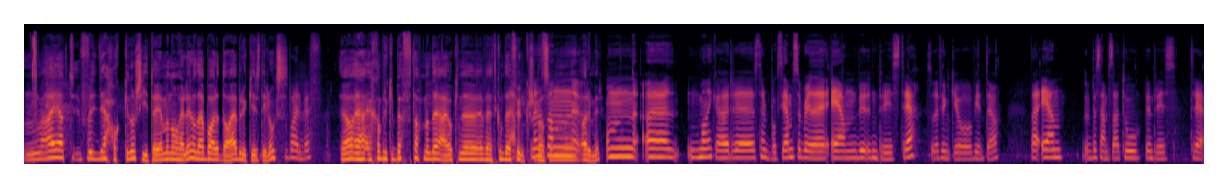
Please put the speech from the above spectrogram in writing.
Nei, jeg, for jeg har ikke noe skitøy hjemme nå heller, og det er bare da jeg bruker stillongs. Bare bøff. Ja, jeg, jeg kan bruke bøff, da, men ikke, jeg vet ikke om det Ja, funker så bra sånn- som armer. Om øh, man ikke har uh, strømpebukse hjem, så blir det én bunnpris tre. Så det funker jo fint, det òg. Det er én bestemt seg, to bunnpris, tre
